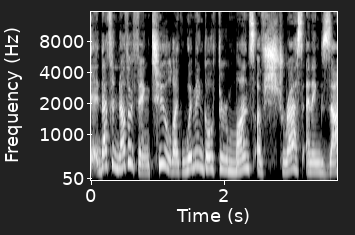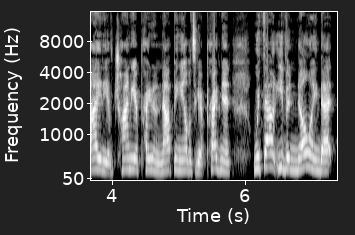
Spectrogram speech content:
eh, that's another thing too. Like women go through months of stress and anxiety of trying to get pregnant and not being able to get pregnant without even knowing that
